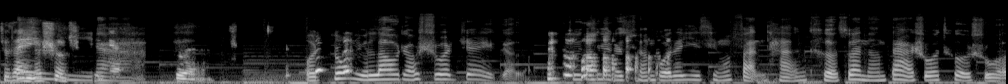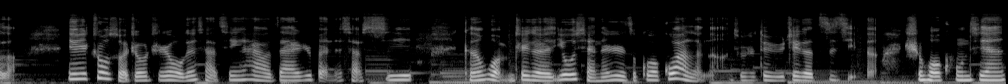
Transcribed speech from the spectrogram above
就在一个社区里面。对，我终于捞着说这个了。就借着全国的疫情反弹，可算能大说特说了。因为众所周知，我跟小青还有在日本的小西，可能我们这个悠闲的日子过惯了呢，就是对于这个自己的生活空间。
